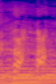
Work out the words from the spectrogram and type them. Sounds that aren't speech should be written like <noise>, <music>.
ha <laughs> ha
